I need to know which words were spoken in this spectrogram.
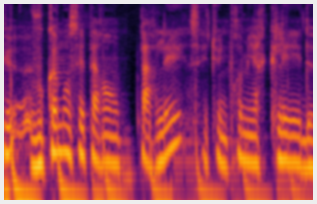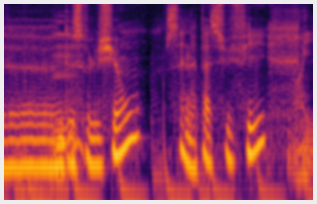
Donc, vous commencez par en parler, c'est une première clé de, mmh. de solution, ça n'a pas suffi. Oui.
